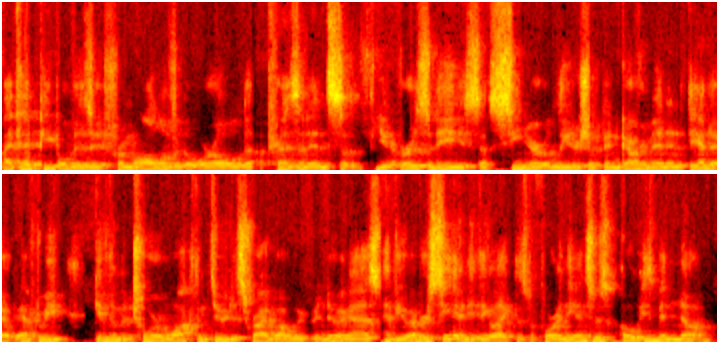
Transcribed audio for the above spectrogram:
I've had people visit from all over the world, presidents of universities, senior leadership in government. And at the end, after we give them a tour, walk them through, describe what we've been doing, I ask, Have you ever seen anything like this before? And the answer has always been no.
